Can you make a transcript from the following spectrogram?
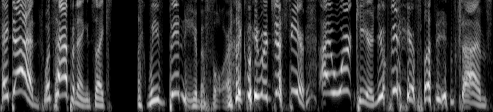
Hey, Dad, what's happening? It's like, like we've been here before. Like we were just here. I work here. You've been here plenty of times.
